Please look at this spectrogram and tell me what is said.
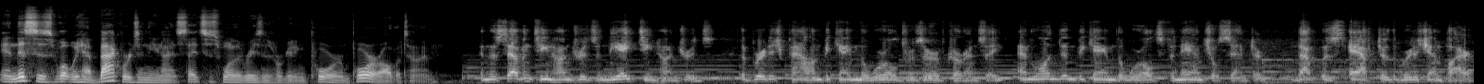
And this is what we have backwards in the United States. It's one of the reasons we're getting poorer and poorer all the time. In the 1700s and the 1800s, the British pound became the world's reserve currency, and London became the world's financial center. That was after the British Empire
